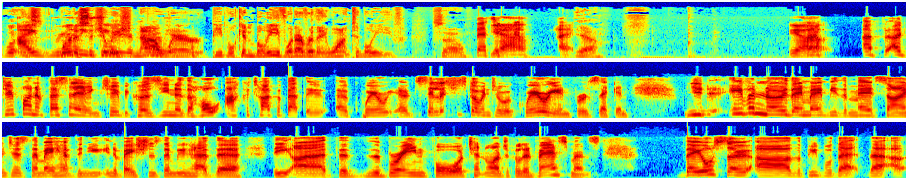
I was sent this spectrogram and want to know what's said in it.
well, I really we're in a situation now coming where people can believe whatever they want to believe. So, That's Yeah. exactly right. yeah. yeah, I, I do find it fascinating too because you know the whole archetype about the Aquarian. So let's just go into Aquarian for a second. You even though they may be the mad scientists, they may have the new innovations, they may have the the uh, the the brain for technological advancements. They also are the people that that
